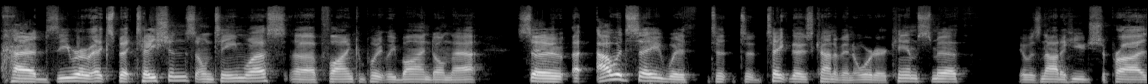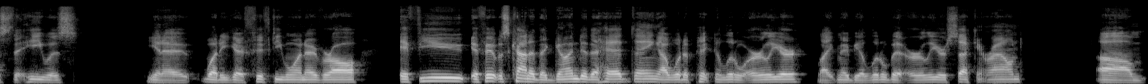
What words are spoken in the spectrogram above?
Had zero expectations on Team Wes, uh, flying completely blind on that. So I, I would say with to to take those kind of in order, Cam Smith, it was not a huge surprise that he was, you know, what he go fifty one overall. If you if it was kind of the gun to the head thing, I would have picked a little earlier, like maybe a little bit earlier second round. Um,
